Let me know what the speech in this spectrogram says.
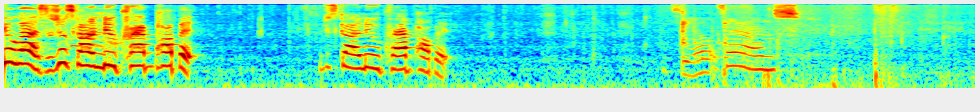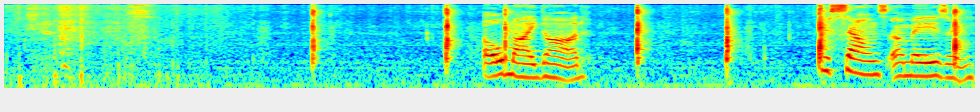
Yo guys, I just got a new crab popit. I just got a new crab popit. Let's see how it sounds. Oh my god. This sounds amazing.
